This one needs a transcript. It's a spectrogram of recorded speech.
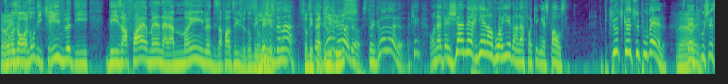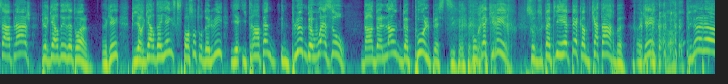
Ouais. Genre, eux autres, ils écrivent, là, des, des affaires, man, à la main, là, des affaires, tu sais, je veux dire, des Mais livres. justement, Sur des papyrus. gars-là, là, Ce gars-là, là, OK? On n'avait jamais rien envoyé dans la fucking espace. là. Puis tout ce que tu pouvais, là, c'était te coucher sur la plage puis regarder les étoiles. OK? Puis il regardait rien ce qui se passait autour de lui. Il, il trempait une, une plume de oiseau dans de l'encre de poulpe, esti, pour écrire sur du papier épais comme catharbe. OK? Puis là, là,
